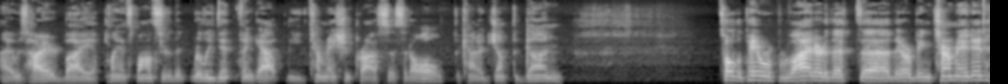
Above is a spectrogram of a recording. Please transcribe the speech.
I was hired by a plan sponsor that really didn't think out the termination process at all, to kind of jump the gun. Told the payroll provider that uh, they were being terminated,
